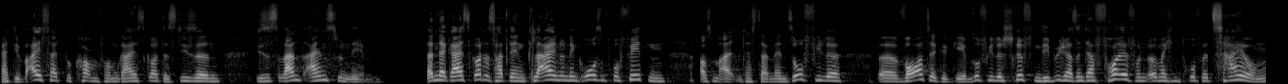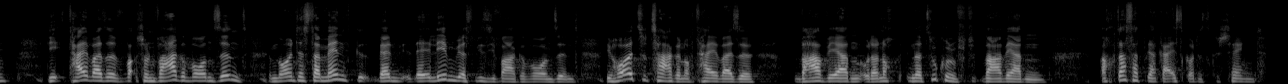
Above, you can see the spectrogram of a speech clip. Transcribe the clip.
Er hat die Weisheit bekommen vom Geist Gottes, diesen, dieses Land einzunehmen. Dann der Geist Gottes hat den kleinen und den großen Propheten aus dem Alten Testament so viele äh, Worte gegeben, so viele Schriften. Die Bücher sind ja voll von irgendwelchen Prophezeiungen, die teilweise schon wahr geworden sind. Im Neuen Testament werden, erleben wir es, wie sie wahr geworden sind, die heutzutage noch teilweise wahr werden oder noch in der Zukunft wahr werden. Auch das hat der Geist Gottes geschenkt.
